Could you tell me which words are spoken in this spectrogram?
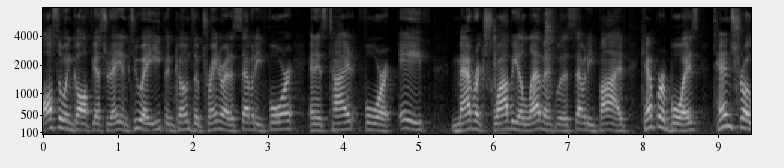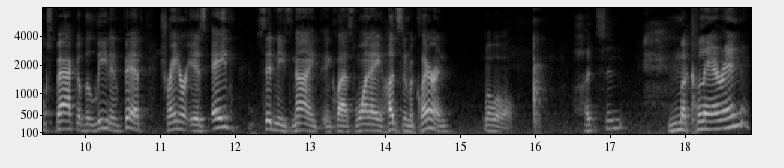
Also in golf yesterday in 2A, Ethan Cones of Treynor at a 74 and is tied for eighth. Maverick Schwabi 11th with a 75. Kuemper Boys 10 strokes back of the lead in fifth. Treynor is eighth. Sidney's ninth in Class 1A. Hudson McLaren. Whoa, whoa, whoa. Hudson McLaren?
